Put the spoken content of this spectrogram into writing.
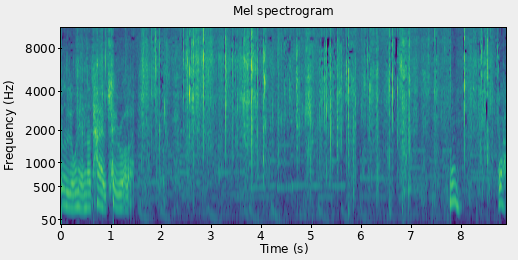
这个榴莲呢太脆弱了。嗯，哇，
